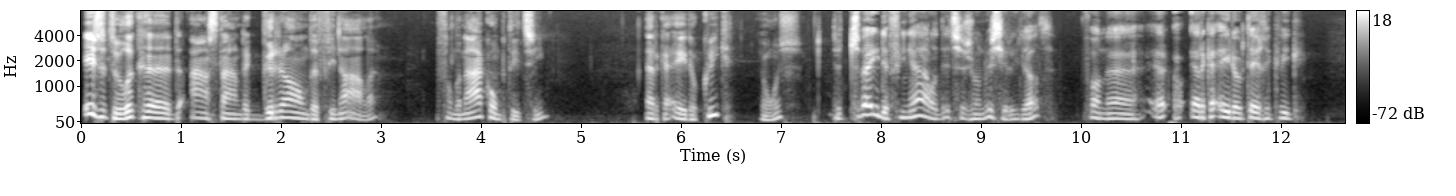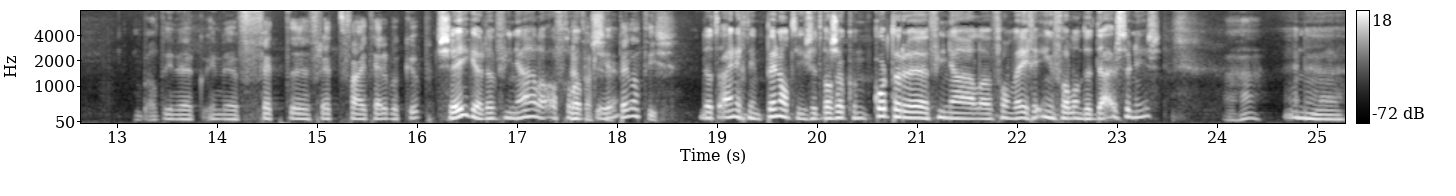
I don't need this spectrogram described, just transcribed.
is natuurlijk eh, de aanstaande grande finale van de na-competitie. RK Edo Kwiek, jongens. De tweede finale dit seizoen, wisten jullie dat? Van eh, RK Edo tegen Kwiek. Want in de, in de Vet, eh, Fred Fight Herber Cup. Zeker, de finale Dat afgelopen was keer. eh, penalties. Dat eindigt in penalties. Het was ook een kortere finale vanwege invallende duisternis. Aha. En eh,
